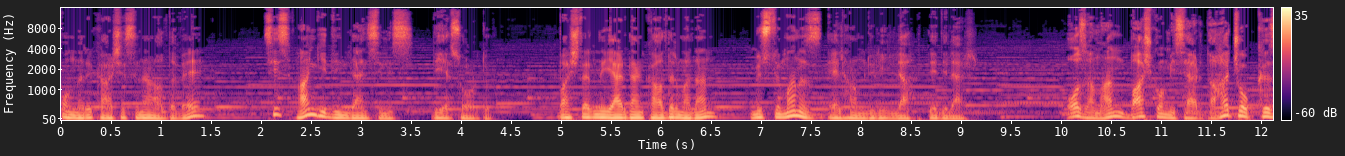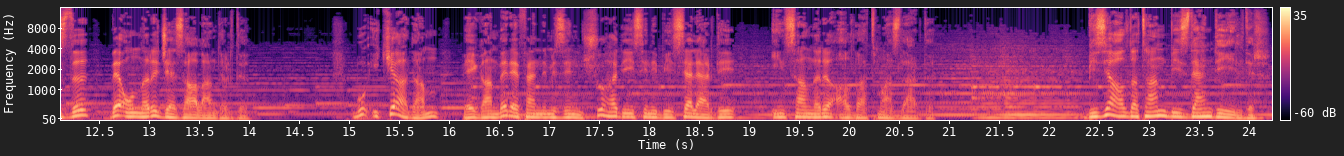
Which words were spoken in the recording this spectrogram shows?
onları karşısına aldı ve "Siz hangi dindensiniz?" diye sordu. Başlarını yerden kaldırmadan "Müslümanız elhamdülillah." dediler. O zaman başkomiser daha çok kızdı ve onları cezalandırdı. Bu iki adam Peygamber Efendimizin şu hadisini bilselerdi insanları aldatmazlardı. Bizi aldatan bizden değildir.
